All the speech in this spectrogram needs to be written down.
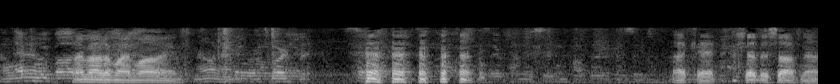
After we bought I'm out of my mind. No, they no, were it's only worth it. seven bucks an hour, 'cause every time they see one pop up, 'cause it was- Okay, shut this off now.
